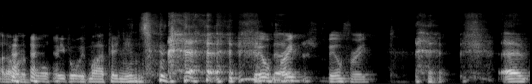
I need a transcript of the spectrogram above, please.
I don't want to bore people with my opinions. feel free. Feel free. um,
